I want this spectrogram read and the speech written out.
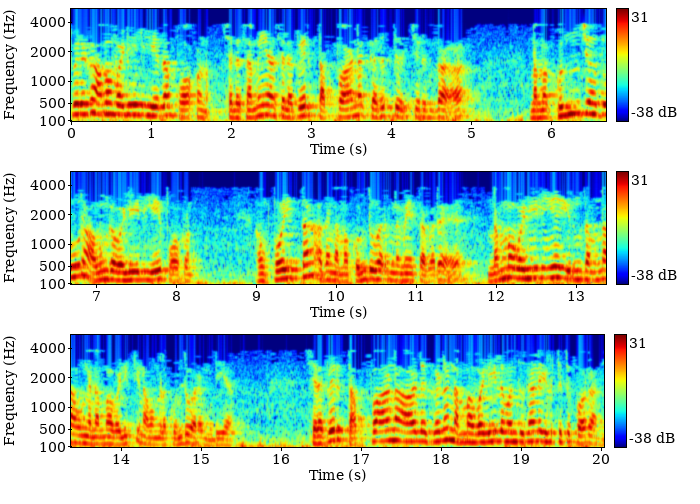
பிறகு அவன் வழியிலேயே தான் போகணும். சில சமயம் சில பேர் தப்பான கருத்து வச்சிருந்தா நம்ம கொஞ்ச தூரம் அவங்க வழியிலேயே போகணும். அவன் போய்தான் அதை நம்ம கொண்டு வரணுமே தவிர நம்ம வழியிலேயே இருந்தோம்னா அவங்க நம்ம வழிக்கு அவங்கள கொண்டு வர முடியாது. சில பேர் தப்பான ஆளுகளும் நம்ம வழியில வந்து தானே இழுத்துட்டு போறாங்க.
